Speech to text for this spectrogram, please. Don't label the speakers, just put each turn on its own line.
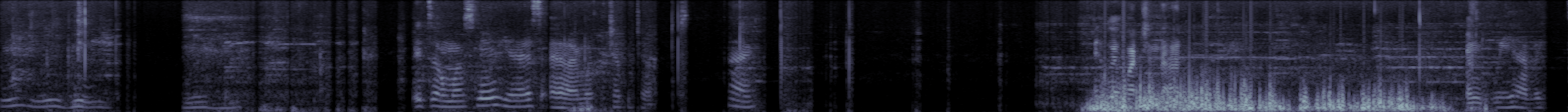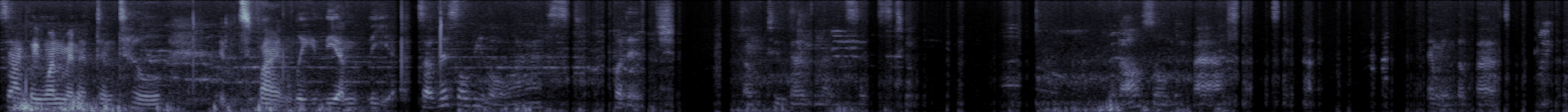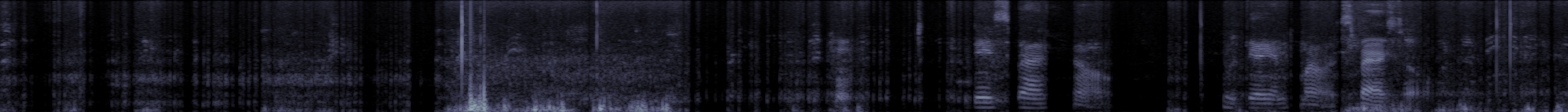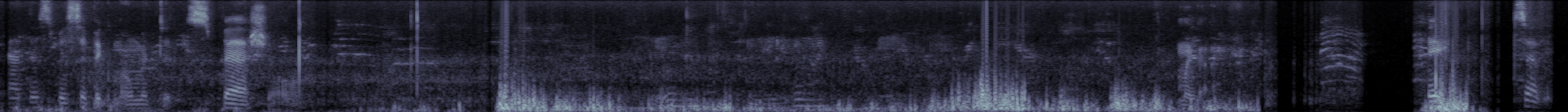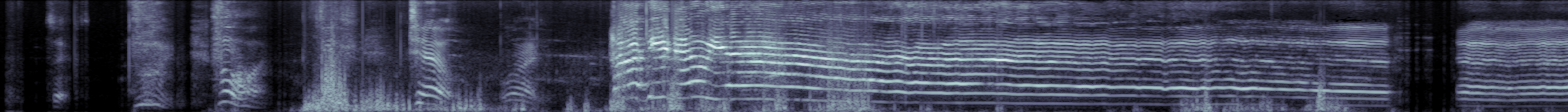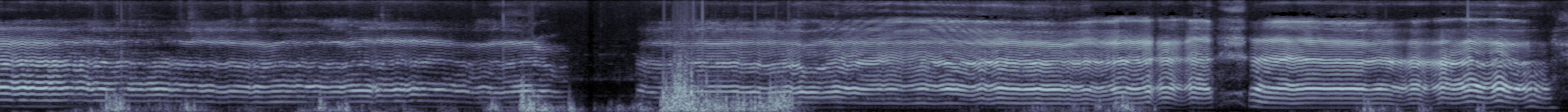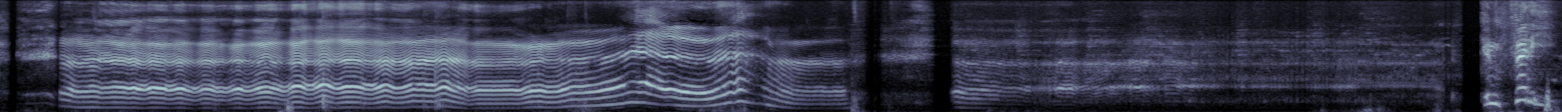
Mm-hmm. It's almost New Year's, and I'm with Chubby Chups. Hi. And we're watching that. And we have exactly one minute until it's finally the end of the year. So this will be the last footage of 2016. But also the fast at the same time. I mean, the fast. Hmm. Today special. Today and tomorrow is special. At this specific moment, it's special. Eight, seven, six, five, four, three, two, one. Happy New Year! Confetti!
